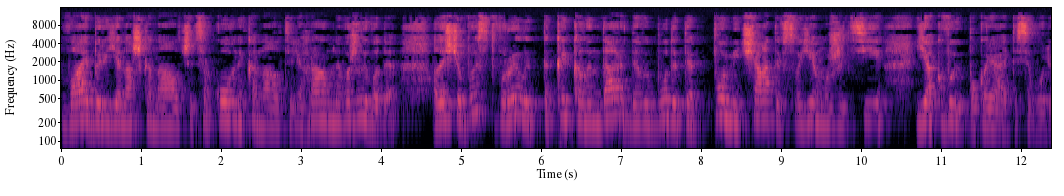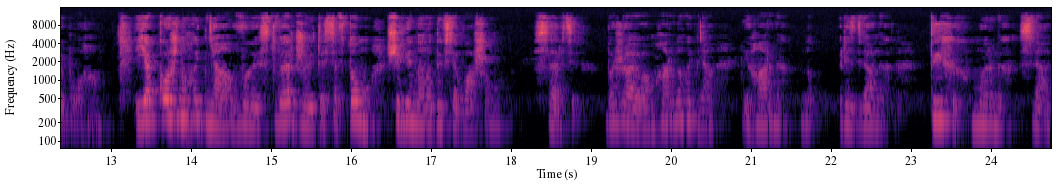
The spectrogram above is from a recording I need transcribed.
в Вайбері є наш канал, чи церковний канал, Телеграм, неважливо де. Але щоб ви створили такий календар, де ви будете помічати в своєму житті, як ви покоряєтеся волі Бога. І як кожного дня ви стверджуєтеся в тому, що він народився в вашому серці. Бажаю вам гарного дня і гарних ну, різдвяних, тихих, мирних свят,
